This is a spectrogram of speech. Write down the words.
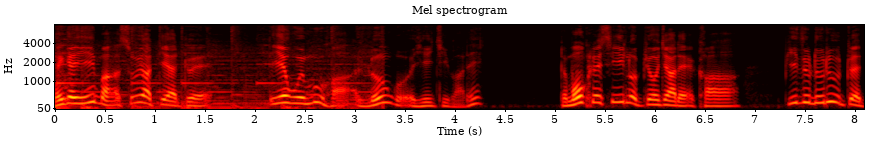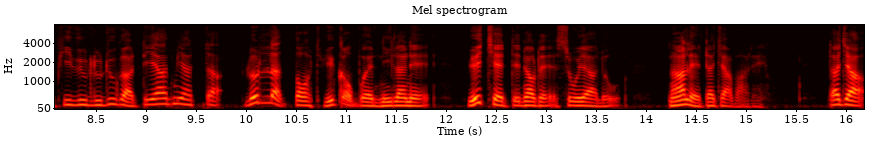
နိုင်ငံရေးမှာအစိုးရတရပ်အတွက်တရားဝင်မှုဟာအလွန်ကိုအရေးကြီးပါတယ်။ဒီမိုကရေစီလို့ပြောကြတဲ့အခါပြည်သူလူထုအတွက်ပြည်သူလူထုကတရားမျှတလွတ်လပ်သောရွေးကောက်ပွဲနည်းလမ်းနဲ့ရွေးချယ်တင်မြှောက်တဲ့အစိုးရလို့နားလည်တတ်ကြပါတယ်။ဒါကြောင့်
